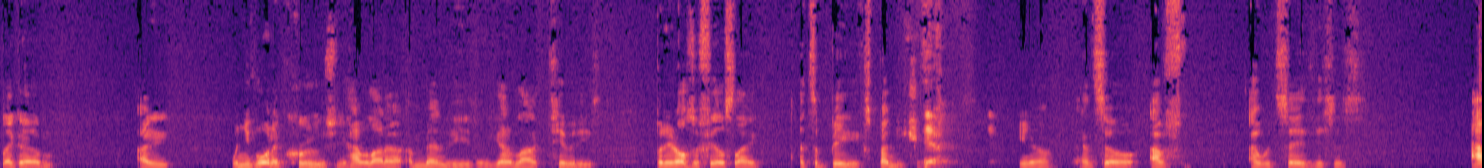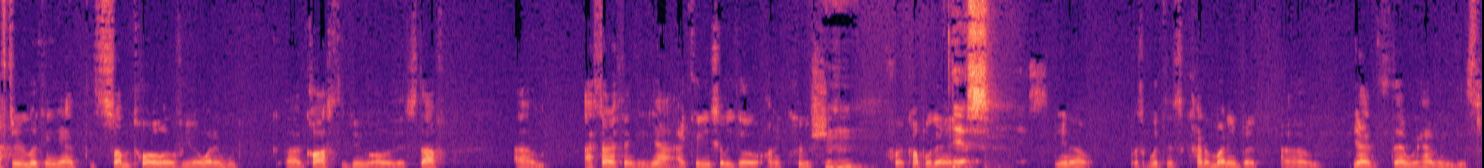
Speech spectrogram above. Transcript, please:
Like um, I when you go on a cruise, you have a lot of amenities and you get a lot of activities, but it also feels like it's a big expenditure Yeah. you know and so i've i would say this is after looking at the sum total of you know what it would uh, cost to do all of this stuff um, i started thinking yeah i could easily go on a cruise ship for a couple of days Yes. you know with, this kind of money but um, yeah instead we're having this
